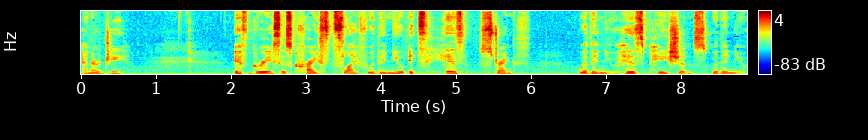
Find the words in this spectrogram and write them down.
energy? If grace is Christ's life within you, it's His strength within you, His patience within you.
